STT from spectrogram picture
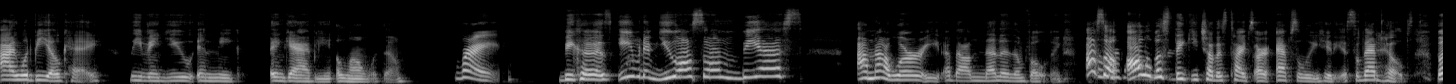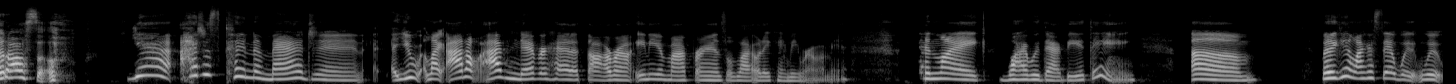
I would be okay leaving you and Neek and Gabby alone with them Right. because even if you on some BS, I'm not worried about none of them folding. Also, all of us think each other's types are absolutely hideous, so that helps. But also, Yeah, I just couldn't imagine. uh, You like I don't I've never had a thought around any of my friends of like, oh, they can't be around my man. And like, why would that be a thing? Um, but again, like I said, with with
